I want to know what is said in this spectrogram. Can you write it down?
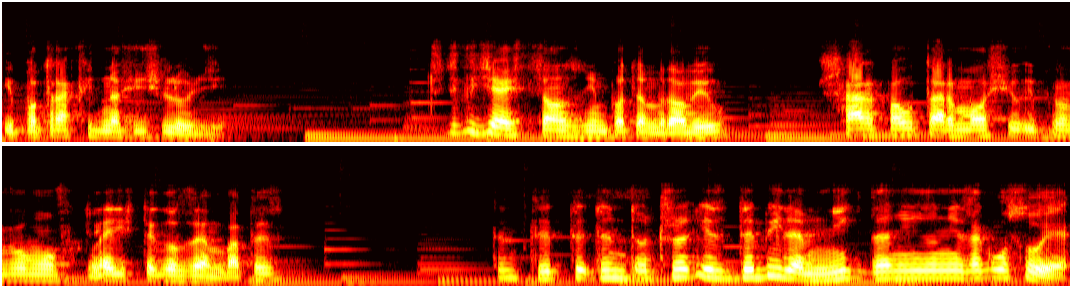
i potrafi nosić ludzi. Czy ty widziałeś, co on z nim potem robił? Szarpał, tarmosił i próbował mu wkleić tego zęba. To jest... Ten, ten, ten, ten człowiek jest debilem, nikt za niego nie zagłosuje.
